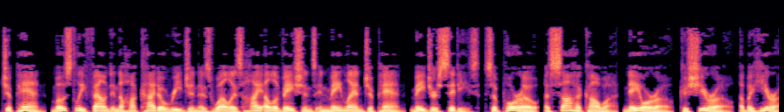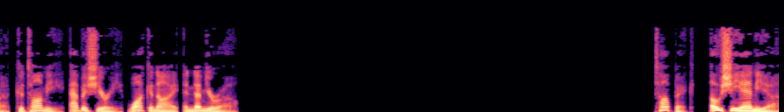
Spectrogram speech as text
Japan, mostly found in the Hokkaido region as well as high elevations in mainland Japan, major cities, Sapporo, Asahikawa, Nayoro, Kushiro, Obihiro, Kitami, Abashiri, Wakkanai, and Nemuro. Oceania.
